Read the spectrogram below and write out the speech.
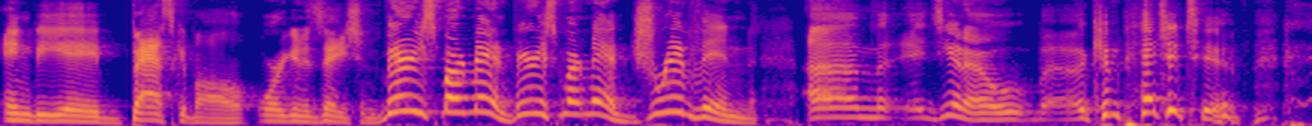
NBA basketball organization. Very smart man, very smart man, driven, um, it's you know, uh, competitive.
